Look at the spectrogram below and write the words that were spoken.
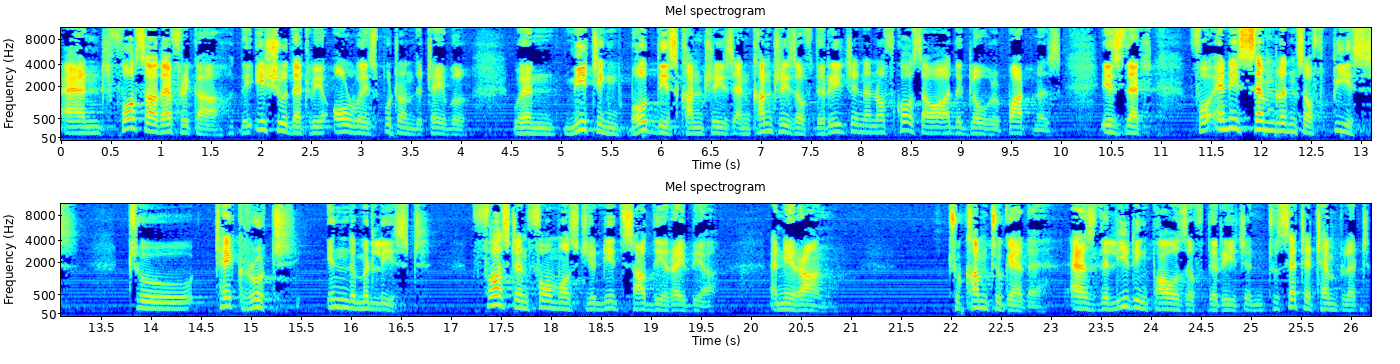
And for South Africa, the issue that we always put on the table when meeting both these countries and countries of the region, and of course our other global partners, is that for any semblance of peace to take root in the Middle East, first and foremost, you need Saudi Arabia and Iran to come together as the leading powers of the region to set a template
